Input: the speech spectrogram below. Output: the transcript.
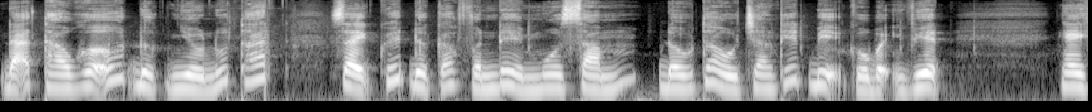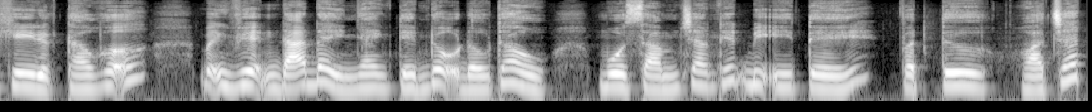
đã tháo gỡ được nhiều nút thắt, giải quyết được các vấn đề mua sắm, đấu thầu trang thiết bị của bệnh viện. Ngay khi được tháo gỡ, bệnh viện đã đẩy nhanh tiến độ đấu thầu, mua sắm trang thiết bị y tế, vật tư, hóa chất.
